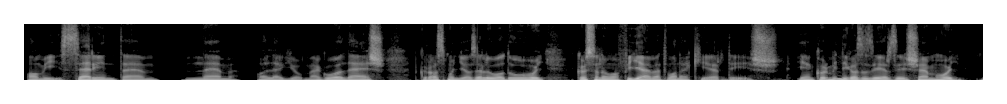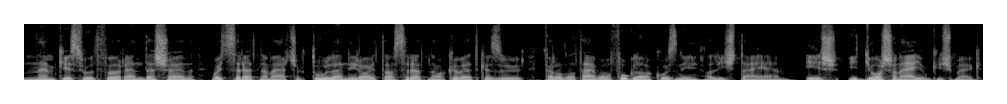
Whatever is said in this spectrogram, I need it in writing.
ami szerintem nem a legjobb megoldás, amikor azt mondja az előadó, hogy köszönöm a figyelmet, van-e kérdés? Ilyenkor mindig az az érzésem, hogy nem készült föl rendesen, vagy szeretne már csak túl lenni rajta, szeretne a következő feladatával foglalkozni a listáján. És itt gyorsan álljunk is meg,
